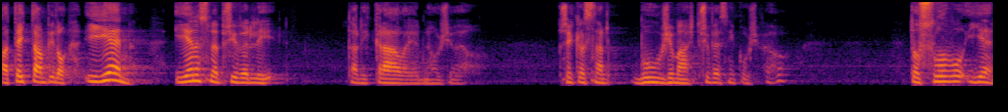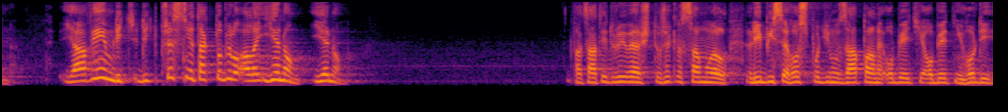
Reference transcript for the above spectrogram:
A teď tam bylo, jen, jen jsme přivedli tady krále jednoho živého. Řekl snad Bůh, že máš přivést někoho živého? To slovo jen. Já vím, teď, teď přesně tak to bylo, ale jenom, jenom. 22. verš, tu řekl Samuel, líbí se hospodinu zápalné oběti a obětní hody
